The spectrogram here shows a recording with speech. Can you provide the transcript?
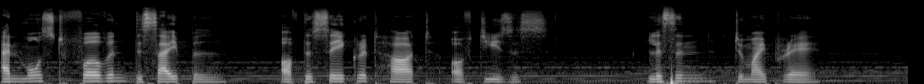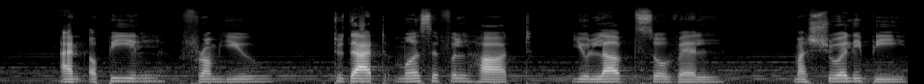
and most fervent disciple of the Sacred Heart of Jesus, listen to my prayer. An appeal from you to that merciful heart you loved so well must surely be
